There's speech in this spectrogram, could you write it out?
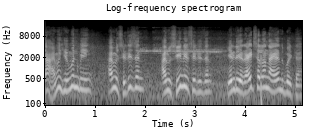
ஏன் I'm human being I'm citizen I'm senior citizen என்னுடைய ரைட்ஸ் எல்லாம் நான் இழந்து போயிட்டேன்.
